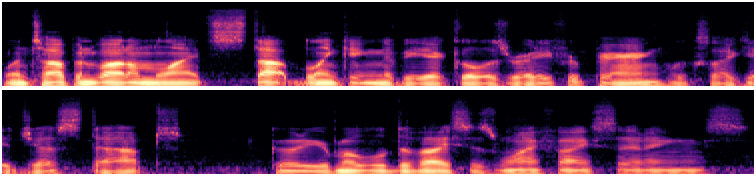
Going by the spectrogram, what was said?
When top and bottom lights stop blinking, the vehicle is ready for pairing. Looks like it just stopped. Go to your mobile device's Wi-Fi settings.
